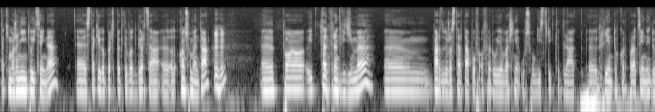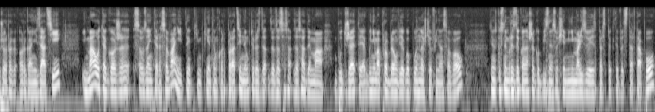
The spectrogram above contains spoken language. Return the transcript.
takie może nieintuicyjne y, z takiego perspektywy odbiorca, y, konsumenta. Mhm. Po, I ten trend widzimy. Bardzo dużo startupów oferuje właśnie usługi stricte dla klientów korporacyjnych, dużo organizacji. I mało tego, że są zainteresowani takim klientem korporacyjnym, który z zasady ma budżety, jakby nie ma problemów z jego płynnością finansową. W związku z tym ryzyko naszego biznesu się minimalizuje z perspektywy startupu,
